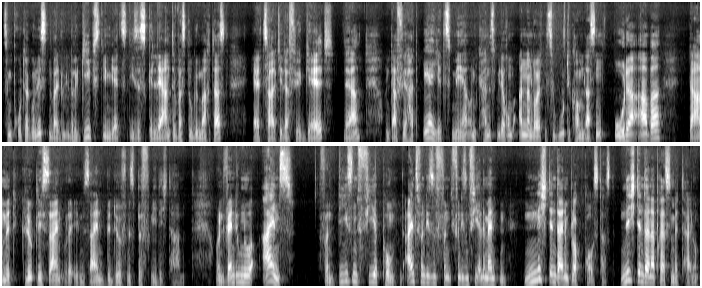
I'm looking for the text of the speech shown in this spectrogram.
zum Protagonisten, weil du übergibst ihm jetzt dieses Gelernte, was du gemacht hast. Er zahlt dir dafür Geld, ja, und dafür hat er jetzt mehr und kann es wiederum anderen Leuten zugutekommen lassen. Oder aber damit glücklich sein oder eben sein Bedürfnis befriedigt haben. Und wenn du nur eins von diesen vier Punkten, eins von diesen, von, von diesen vier Elementen nicht in deinem Blogpost hast, nicht in deiner Pressemitteilung,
